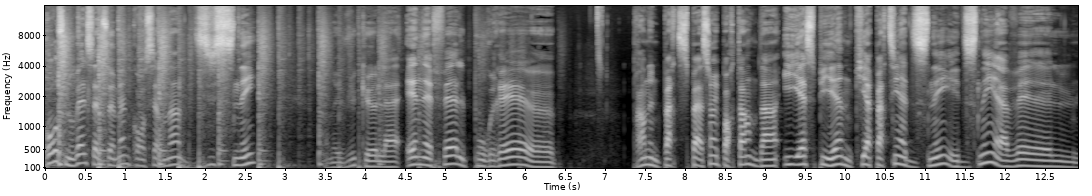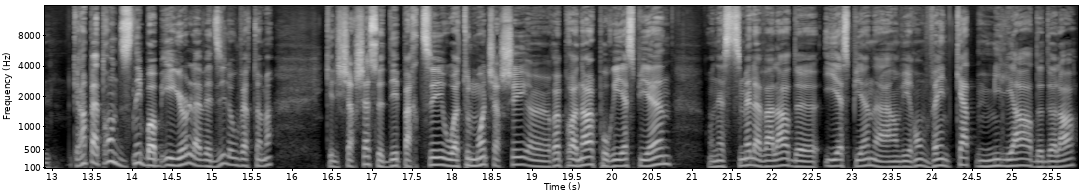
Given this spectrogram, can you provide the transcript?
grosse nouvelle cette semaine concernant Disney. On a vu que la NFL pourrait euh, prendre une participation importante dans ESPN qui appartient à Disney. Et Disney avait. Le grand patron de Disney, Bob Iger, l'avait dit ouvertement qu'il cherchait à se départir ou à tout le moins chercher un repreneur pour ESPN. On estimait la valeur de ESPN à environ 24 milliards de dollars.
